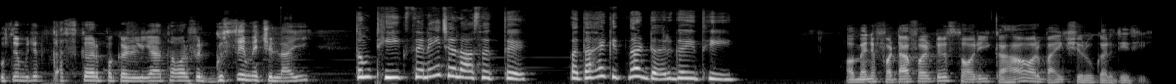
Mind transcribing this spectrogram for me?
उसने मुझे कसकर पकड़ लिया था और फिर गुस्से में चिल्लाई। तुम ठीक से नहीं चला सकते। पता है कितना डर गई थी। और मैंने फटाफट सॉरी कहा और बाइक शुरू कर दी थी।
